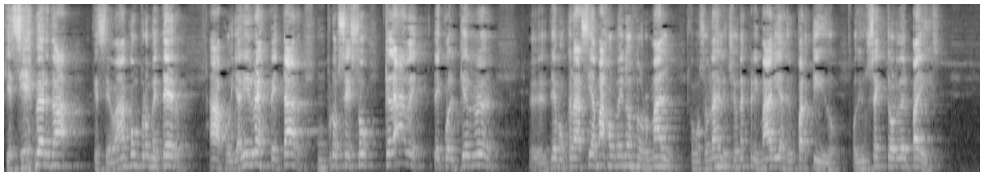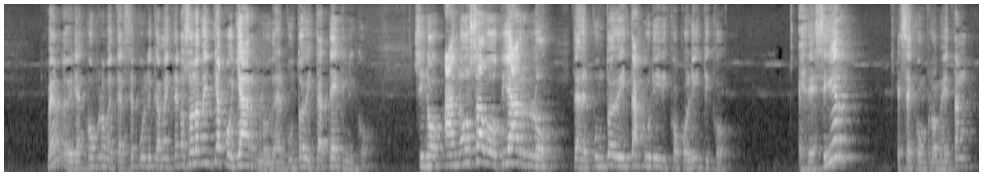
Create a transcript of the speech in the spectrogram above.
Que si es verdad que se van a comprometer a apoyar y respetar un proceso clave de cualquier eh, democracia más o menos normal, como son las elecciones primarias de un partido o de un sector del país, bueno, deberían comprometerse públicamente no solamente a apoyarlo desde el punto de vista técnico, sino a no sabotearlo desde el punto de vista jurídico-político. Es decir, que se comprometan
